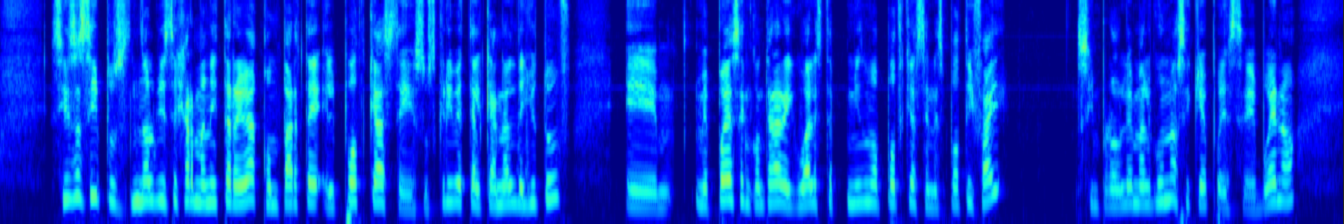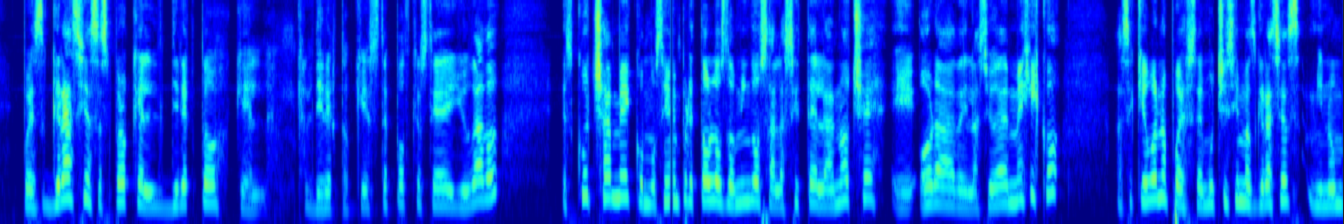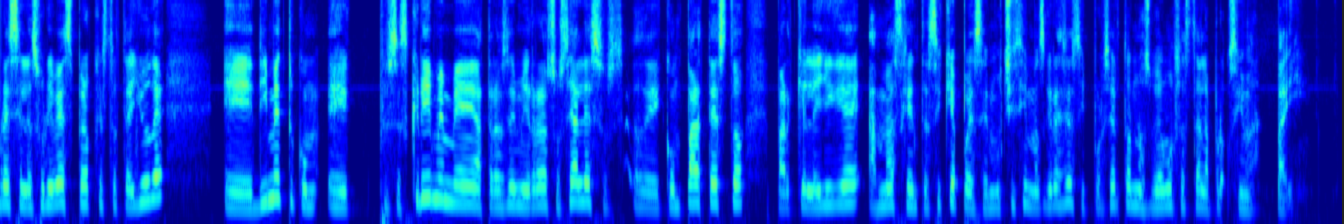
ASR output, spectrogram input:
Si es así, pues no olvides dejar manita arriba, comparte el podcast, eh, suscríbete al canal de YouTube. Em, me puedes encontrar igual este mismo podcast en Spotify, sin problema alguno. Así que pues eh, bueno, pues gracias, espero que el directo, que el, que el directo, que este podcast te haya ayudado. Escúchame como siempre todos los domingos a las 7 de la noche, eh, hora de la Ciudad de México. Así que bueno, pues eh, muchísimas gracias. Mi nombre es Eles Uribe, espero que esto te ayude. Eh, dime tu... pues escríbeme a través de mis redes sociales, comparte esto para que le llegue a más gente. Así que pues muchísimas gracias y por cierto nos vemos hasta la próxima. Bye.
